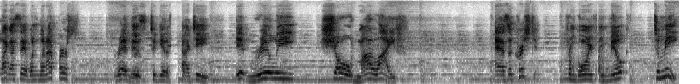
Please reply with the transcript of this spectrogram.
like I said, when, when I first read this to get a CIT, it really showed my life as a Christian from mm. going from milk to meat.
